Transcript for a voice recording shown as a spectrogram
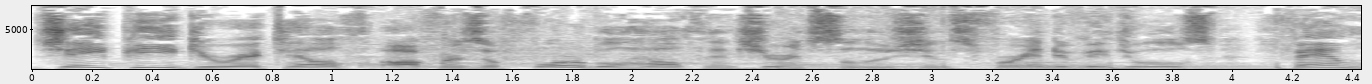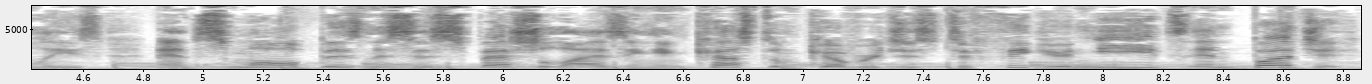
JP Direct Health offers affordable health insurance solutions for individuals, families, and small businesses specializing in custom coverages to fit your needs and budget.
